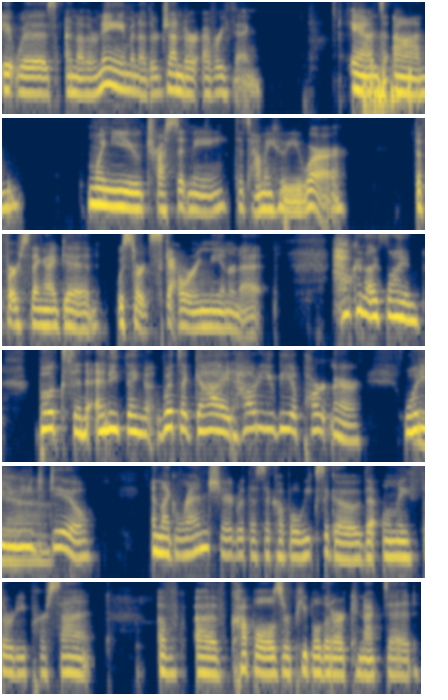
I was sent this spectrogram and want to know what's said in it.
it was another name, another gender, everything. And um, when you trusted me to tell me who you were, the first thing I did was start scouring the internet. How can I find books and anything? What's a guide? How do you be a partner? What do you need to do? And like Ren shared with us a couple weeks ago that only 30% of, of couples or people that are connected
